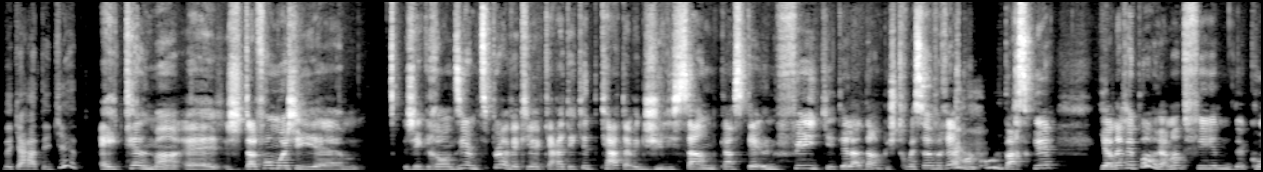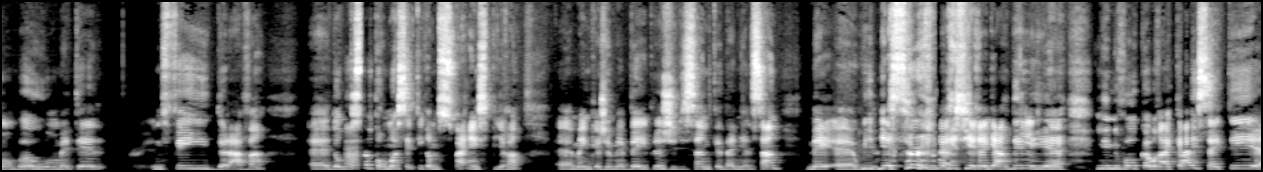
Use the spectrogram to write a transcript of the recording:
de Karate Kid? Hey, tellement. dans le fond, moi, j'ai j'ai grandi un petit peu avec le Karate Kid 4 avec Julie Sand quand c'était une fille qui était là-dedans. Puis je trouvais ça vraiment cool parce que il n'y en avait pas vraiment de film de combat où on mettait une fille de l'avant. Euh, donc, ah. ça, pour moi, c'était comme super inspirant, euh, même que j'aimais bien plus Julie Sand que Daniel Sand. Mais euh, oui, bien sûr, j'ai regardé les, les nouveaux Cobra Kai. Ça a été,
